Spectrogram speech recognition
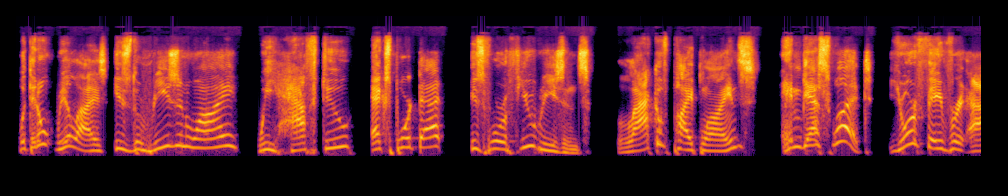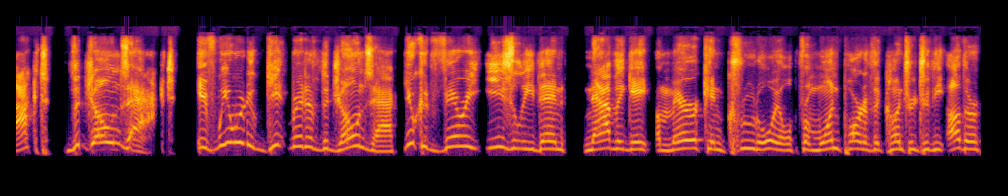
what they don't realize is the reason why we have to export that is for a few reasons lack of pipelines. And guess what? Your favorite act, the Jones Act. If we were to get rid of the Jones Act, you could very easily then navigate American crude oil from one part of the country to the other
